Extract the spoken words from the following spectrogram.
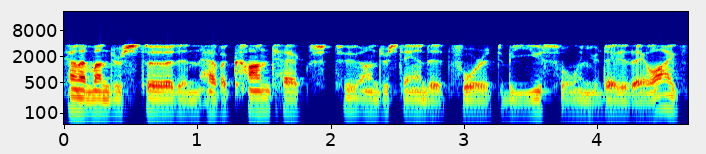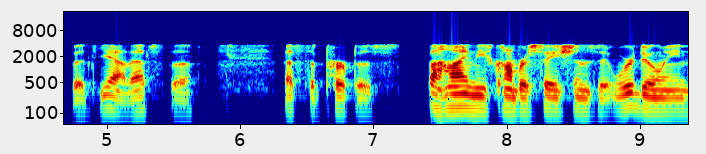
kind of understood and have a context to understand it for it to be useful in your day-to-day life. But yeah, that's the that's the purpose behind these conversations that we're doing,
